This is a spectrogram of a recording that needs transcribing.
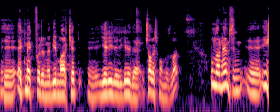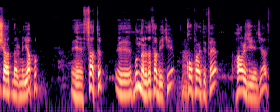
e, ekmek fırını, bir market e, yeriyle ilgili de çalışmamız var. Bunların hepsinin e, inşaatlarını yapıp e, satıp e, bunları da tabii ki kooperatife harcayacağız.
